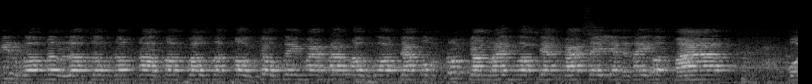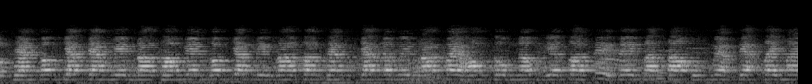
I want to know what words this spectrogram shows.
គិរងនៅលើសំណុកដល់សំបោសតោចោសេមាតាអងត់តាមអុំត្រុកចង់រៃងាប់ទាំងកាសេយន័យអត់បាទពុទ្ធទាំងកុំចាត់ទាំង មានដល់ធំមានកុំចាត់មានដល់សំទាំងចាត់នៅមានដល់បែហងទុំនៅវាសតទេសេសតោឧបមៈតសៃមា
